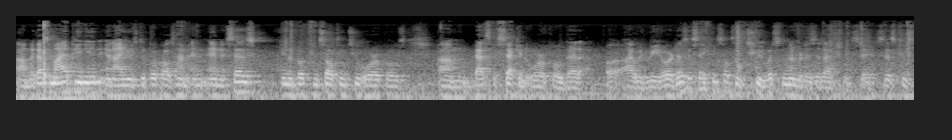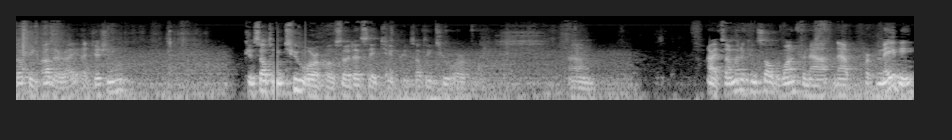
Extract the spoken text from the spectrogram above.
Um, but that's my opinion, and I use the book all the time. And, and it says in the book, Consulting Two Oracles, um, that's the second oracle that uh, I would read. Or does it say Consulting Two? What's the number does it actually say? It says Consulting Other, right? Additional? Consulting Two Oracles, so it does say two. Consulting Two Oracles. Um, all right, so I'm going to consult one for now. Now, maybe,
